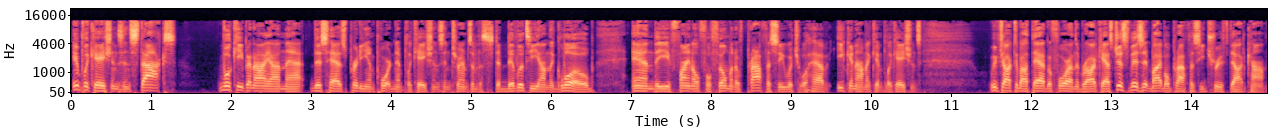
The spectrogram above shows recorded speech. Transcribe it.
implications in stocks. We'll keep an eye on that. This has pretty important implications in terms of the stability on the globe and the final fulfillment of prophecy, which will have economic implications. We've talked about that before on the broadcast. Just visit BibleProphecyTruth.com.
